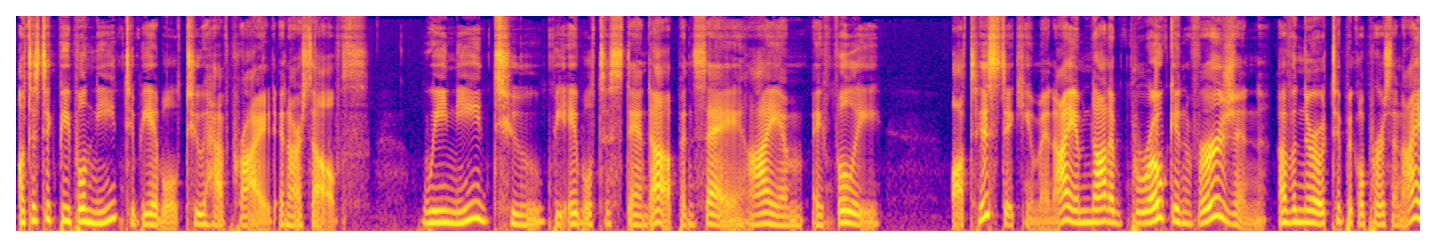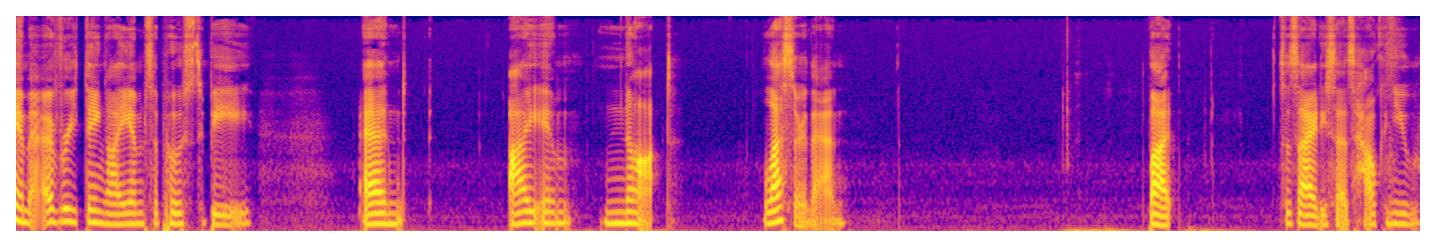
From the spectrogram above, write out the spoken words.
Autistic people need to be able to have pride in ourselves. We need to be able to stand up and say, I am a fully autistic human. I am not a broken version of a neurotypical person. I am everything I am supposed to be. And I am not lesser than. But society says, how can you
